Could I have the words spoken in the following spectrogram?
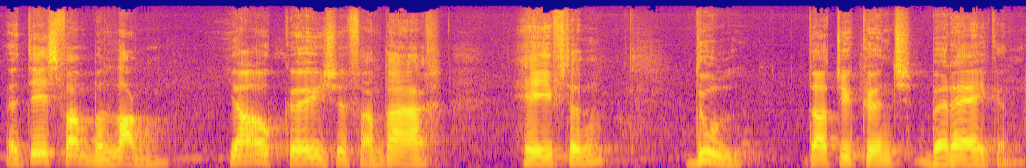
het is van belang. Jouw keuze vandaag heeft een doel dat u kunt bereiken.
